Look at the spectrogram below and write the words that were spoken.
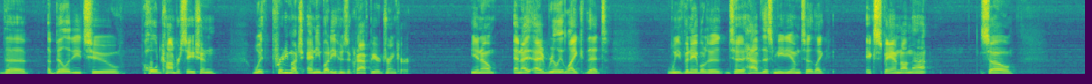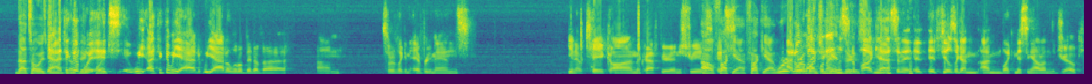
the ability to hold conversation with pretty much anybody who's a craft beer drinker. You know, and I, I really like that we've been able to to have this medium to like expand on that. So that's always yeah, been. I think a that we, it's we. I think that we add we add a little bit of a um, sort of like an everyman's you know take on the craft beer industry. It's- Oh fuck yeah, fuck yeah! We're, I we're don't a like bunch when of I listen to yinzers. you know? podcasts and it, it, it feels like I'm I'm like missing out on the joke.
